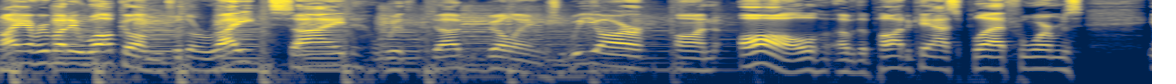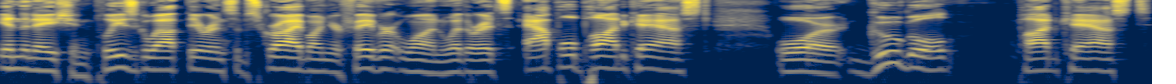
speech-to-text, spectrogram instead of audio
Hi, everybody. Welcome to the right side with Doug Billings. We are on all of the podcast platforms in the nation. Please go out there and subscribe on your favorite one, whether it's Apple Podcast or Google Podcast,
